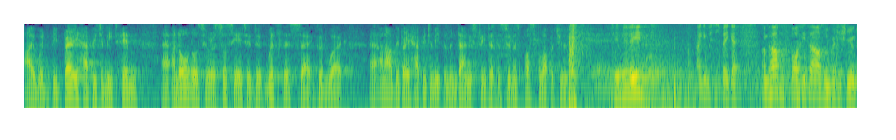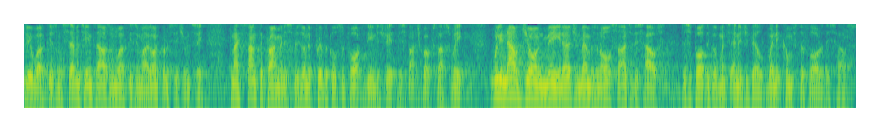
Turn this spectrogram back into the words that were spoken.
I would be very happy to meet him uh, and all those who are associated with this good work and I'll be very happy to meet them in Downing Street at the soonest possible opportunity. Jamie Reed. Thank you, Mr Speaker. On behalf of 40,000 British nuclear workers and 17,000 workers in my own constituency, can I thank the Prime Minister for his unequivocal support for the industry at the dispatch box last week? Will he now join me in urging members on all sides of this House to support the government's energy bill when it comes to the floor of this House?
